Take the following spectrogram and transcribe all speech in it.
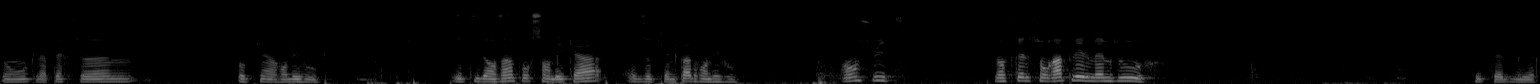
Donc la personne obtient un rendez-vous et puis dans 20% des cas, elles n'obtiennent pas de rendez-vous. Ensuite, lorsqu'elles sont rappelées le même jour, c'est-à-dire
